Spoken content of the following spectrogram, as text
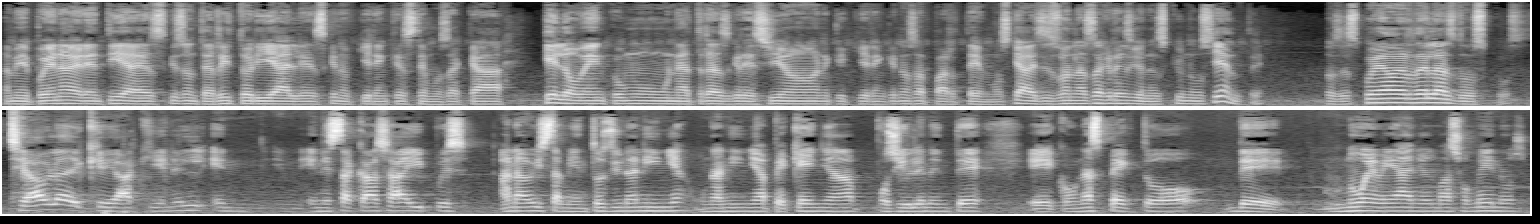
también pueden haber entidades que son territoriales, que no quieren que estemos acá, que lo ven como una transgresión, que quieren que nos apartemos, que a veces son las agresiones que uno siente. Entonces puede haber de las dos cosas. Se habla de que aquí en, el, en, en- esta casa hay pues han avistamientos de una niña, una niña pequeña, posiblemente eh, con un aspecto de nueve años más o menos.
